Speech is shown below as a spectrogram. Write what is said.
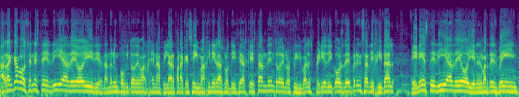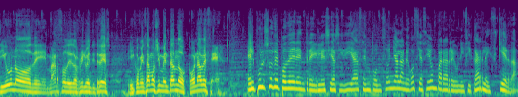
Arrancamos en este día de hoy dándole un poquito de margen a Pilar para que se imagine las noticias que están dentro de los principales periódicos de prensa digital en este día de hoy, en el martes 21 de marzo de 2023. Y comenzamos inventando con ABC. El pulso de poder entre Iglesias y Díaz emponzoña la negociación para reunificar la izquierda.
